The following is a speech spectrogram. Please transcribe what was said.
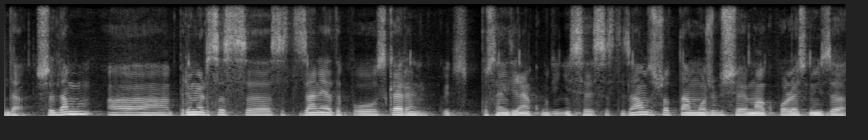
Да, ще дам а, пример с а, състезанията по Skyrim, които последните няколко години се състезавам, защото там може би ще е малко по-лесно и за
